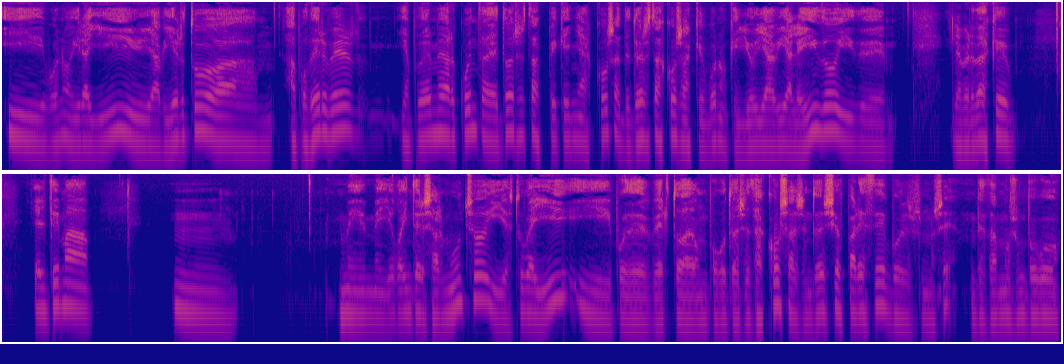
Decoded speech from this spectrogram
y bueno, ir allí abierto a, a poder ver y a poderme dar cuenta de todas estas pequeñas cosas, de todas estas cosas que bueno, que yo ya había leído y de y la verdad es que el tema mm, me, me llegó a interesar mucho y estuve allí y pude ver toda, un poco todas esas cosas. Entonces, si os parece, pues no sé, empezamos un poco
